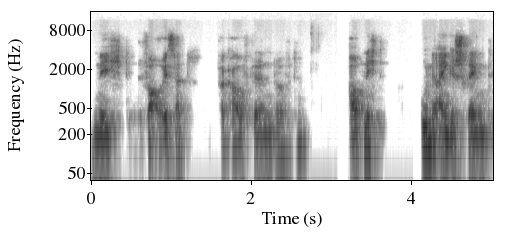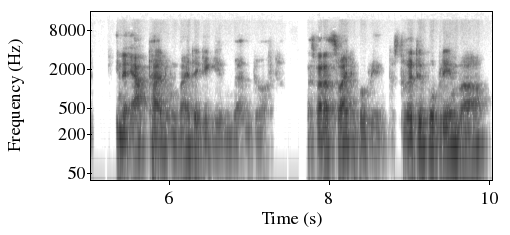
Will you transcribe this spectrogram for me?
nicht veräußert, verkauft werden durfte, auch nicht uneingeschränkt in der Erbteilung weitergegeben werden durfte. Das war das zweite Problem. Das dritte Problem war,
